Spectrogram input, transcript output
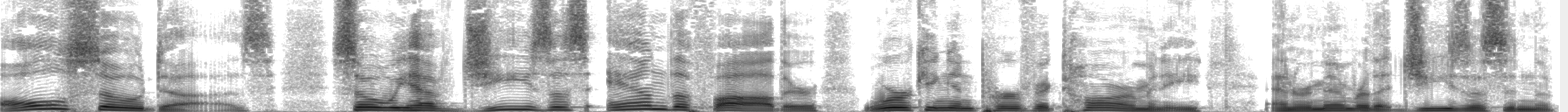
also does. So we have Jesus and the Father working in perfect harmony. And remember that Jesus in the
